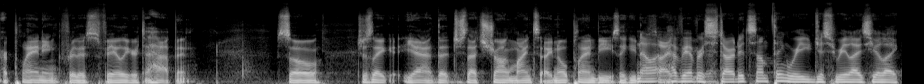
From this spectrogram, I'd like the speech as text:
are planning for this failure to happen. So just like yeah, that just that strong mindset, like no plan Bs. Like you Now, decide- have you ever started something where you just realize you're like,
